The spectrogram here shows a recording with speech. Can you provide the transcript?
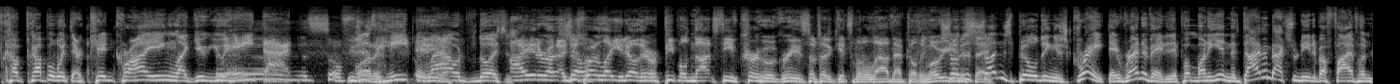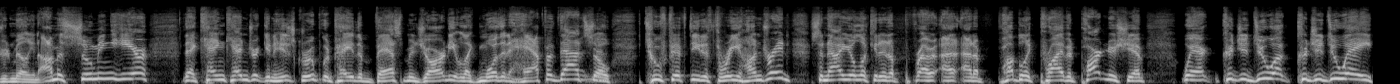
couple with their kid crying, like you you hate uh, that. That's so funny. You just hate Anyway, loud noises. I interrupt. I just want to let you know there are people not Steve Kerr who agree that sometimes it gets a little loud in that building. What were you So going to say? So the Suns building is great. They renovated. They put money in. The Diamondbacks would need about five hundred million. I'm assuming here that Ken Kendrick and his group would pay the vast majority, like more than half of that. So two fifty to three hundred. So now you're looking at a at a public private partnership where could you do a could you do a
